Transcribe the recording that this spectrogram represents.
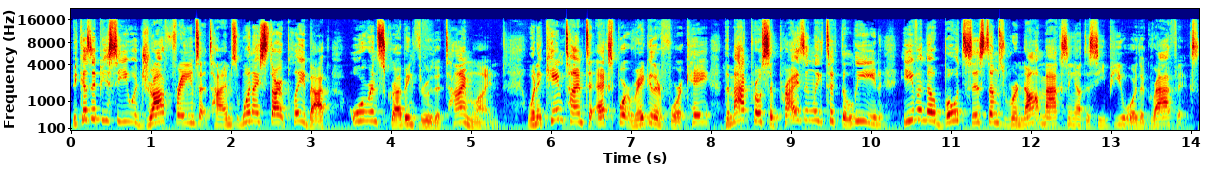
because the PC would drop frames at times when I start playback or when scrubbing through the timeline. When it came time to export regular 4K, the Mac Pro surprisingly took the lead even though both systems were not maxing out the CPU or the graphics.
